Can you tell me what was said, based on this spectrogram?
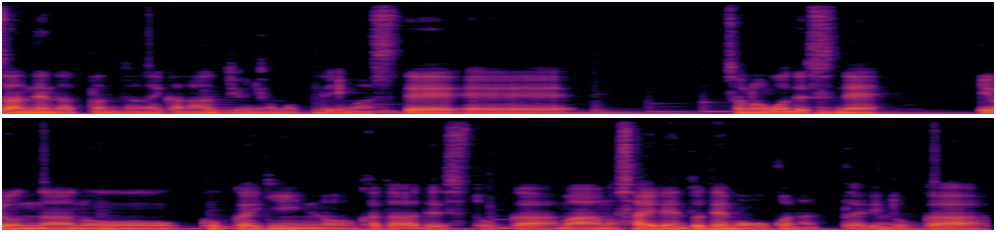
残念だったんじゃないかなというふうに思っています。で、えーその後ですね、いろんなあの国会議員の方ですとか、まあ、あのサイレントデモを行ったりとか、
